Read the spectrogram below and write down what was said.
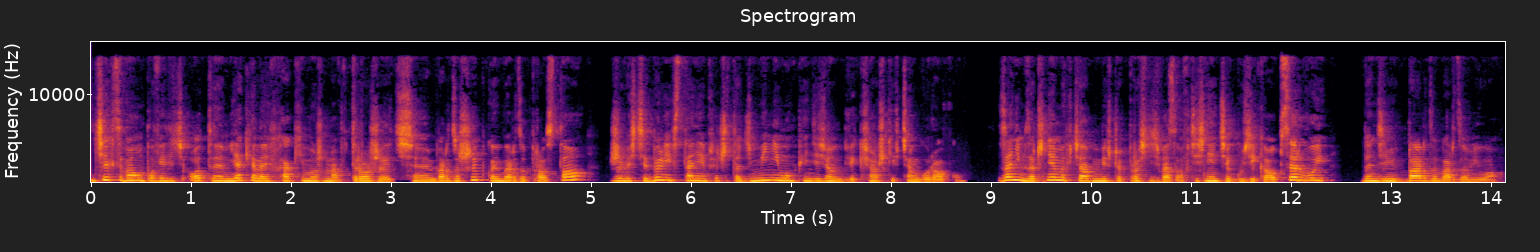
Dzisiaj chcę Wam opowiedzieć o tym, jakie lifehacki można wdrożyć e, bardzo szybko i bardzo prosto, żebyście byli w stanie przeczytać minimum 52 książki w ciągu roku. Zanim zaczniemy, chciałabym jeszcze prosić Was o wciśnięcie guzika obserwuj. Będzie mi bardzo, bardzo miło.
